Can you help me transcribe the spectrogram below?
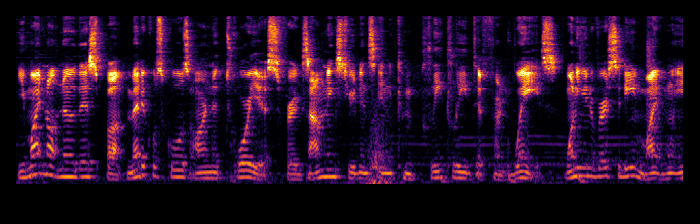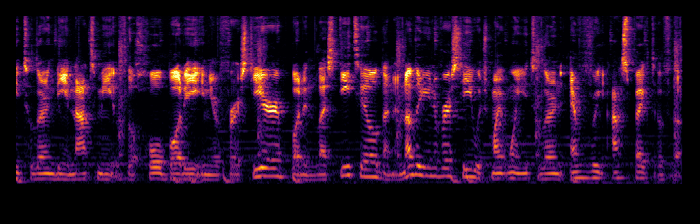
You might not know this, but medical schools are notorious for examining students in completely different ways. One university might want you to learn the anatomy of the whole body in your first year, but in less detail than another university which might want you to learn every aspect of the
